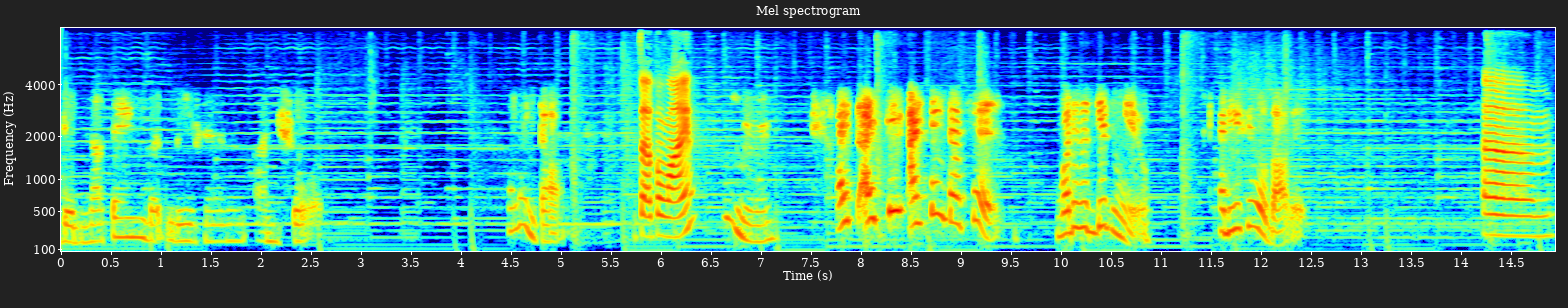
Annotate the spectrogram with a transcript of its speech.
did nothing but leave him unsure. I like that. Is that the line? Hmm. I I think I think that's it. What is it giving you? How do you feel about it? Um.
